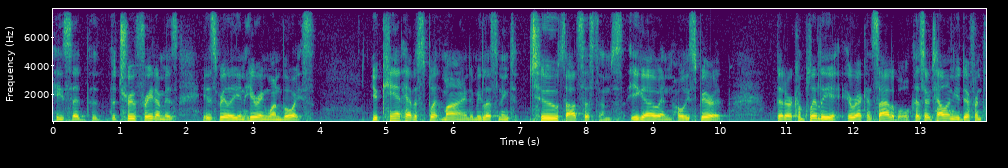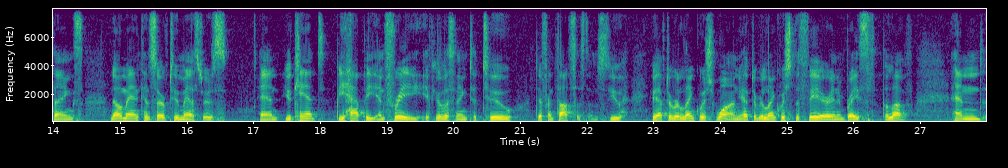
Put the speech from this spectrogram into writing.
He said the, the true freedom is, is really in hearing one voice. You can't have a split mind and be listening to two thought systems, ego and Holy Spirit, that are completely irreconcilable because they're telling you different things. No man can serve two masters, and you can't be happy and free if you're listening to two different thought systems. You, you have to relinquish one, you have to relinquish the fear and embrace the love. And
